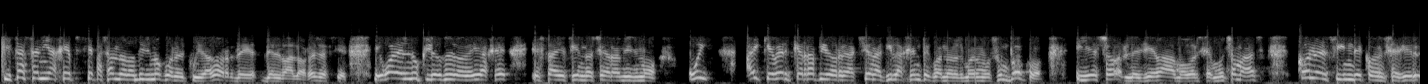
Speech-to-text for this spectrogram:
quizás en IAG esté pasando lo mismo con el cuidador del valor. Es decir, igual el núcleo duro de IAG está diciéndose ahora mismo, uy, hay que ver qué rápido reacciona aquí la gente cuando nos movemos un poco. Y eso les lleva a moverse mucho más con el fin de conseguir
